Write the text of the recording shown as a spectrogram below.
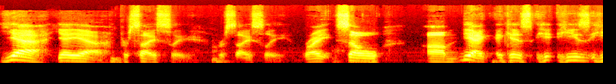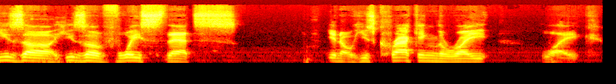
yeah, yeah, yeah, precisely, precisely, right. So, um, yeah, because he, he's he's uh he's a voice that's, you know, he's cracking the right like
